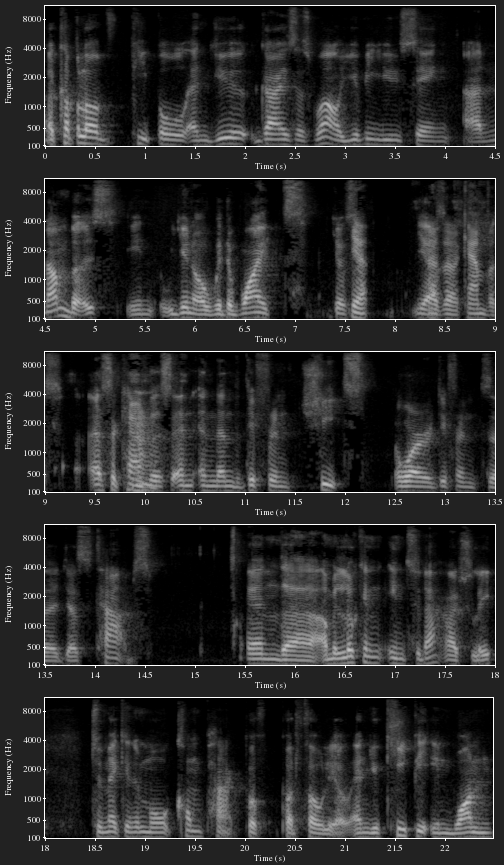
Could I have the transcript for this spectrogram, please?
a couple of people and you guys as well. You've been using uh, numbers in you know with the white just Yeah. yeah as a canvas. as a canvas and and then the different sheets or different uh, just tabs and uh, i've been looking into that actually to make it a more compact portfolio and you keep it in one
